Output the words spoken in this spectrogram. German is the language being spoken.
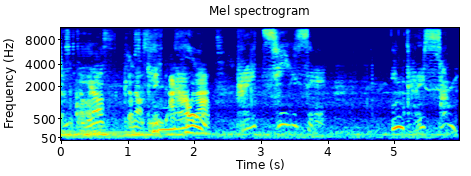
Das ist, Erst das knapp. ist nicht Genau. akkurat. Präzise. Interessant.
